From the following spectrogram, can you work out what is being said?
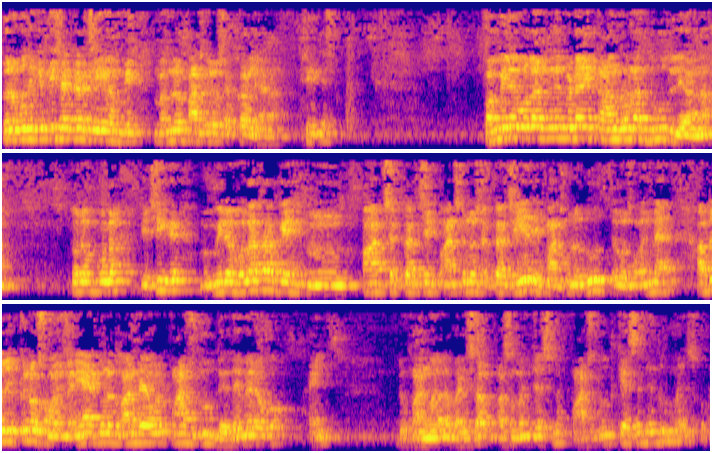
तूने मुझे कितनी शक्कर चाहिए अम्मी? मैंने पाँच किलो शक्कर ले आना। ठीक है। मम्मी ने बोला बेटा, एक काम करना, दूध ले आना। तूने बोला कि ठीक है। मम्मी ने बोला था कि पाँच शक्कर चाहिए, पाँच किलो शक्कर चाहिए थी पाँच किलो दूध चलो समझ में आया? अब तो एक किलो समझ में नहीं आया, तूने दुकान पे बोला, पाँच दूध दे दे मेरे को। दुकान वाला भाई साहब, असमंजस में पाँच दूध कैसे दे दूँ मैं इसको?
